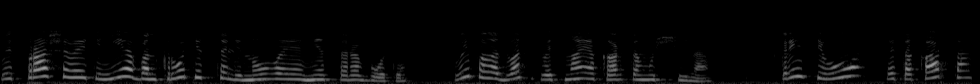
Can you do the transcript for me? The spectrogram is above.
Вы спрашиваете, не обанкротится ли новое место работы. Выпала 28 карта мужчина. Скорее всего, эта карта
